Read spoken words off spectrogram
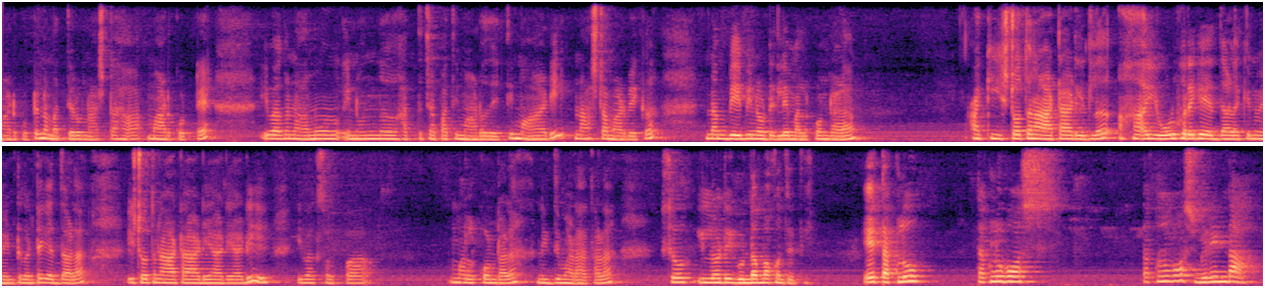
ಮಾಡಿಕೊಟ್ಟು ನಮ್ಮ ಅತ್ತೆಯವ್ರಿಗೆ ನಾಷ್ಟ ಮಾಡಿಕೊಟ್ಟೆ. ಇವಾಗ ನಾನು ಇನ್ನೊಂದು ಹತ್ತು ಚಪಾತಿ ಮಾಡೋದೈತಿ, ಮಾಡಿ ನಾಷ್ಟ ಮಾಡ್ಬೇಕು. ನಮ್ಮ ಬೇಬಿ ನೋಡ್ರಿ ಇಲ್ಲೇ ಮಲ್ಕೊಂಡಾಳ. ಆಕಿ ಇಷ್ಟೊತ್ತನ ಆಟ ಆಡಿದ್ಲು. ಏಳುವರೆಗೆ ಎದ್ದಾಳ ಆಕಿನೂ, ಎಂಟು ಗಂಟೆಗೆ ಎದ್ದಾಳ. ಇಷ್ಟೊತ್ತನ ಆಟ ಆಡಿ ಆಡಿ ಆಡಿ ಇವಾಗ ಸ್ವಲ್ಪ ಮಲ್ಕೊಂಡಾಳ, ನಿದ್ದೆ ಮಾಡತ್ತಾಳ ಸೊ ಇಲ್ಲಿ ನೋಡಿ ಗುಂಡಮ್ಮ ಕುಂತೈತಿ. ಏ, ತಕ್ಲು ತಕ್ಲು ಬಾಸ್ ತಕ್ಲು ಬಾಸ್ ಮಿರಿಂಡಾ.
